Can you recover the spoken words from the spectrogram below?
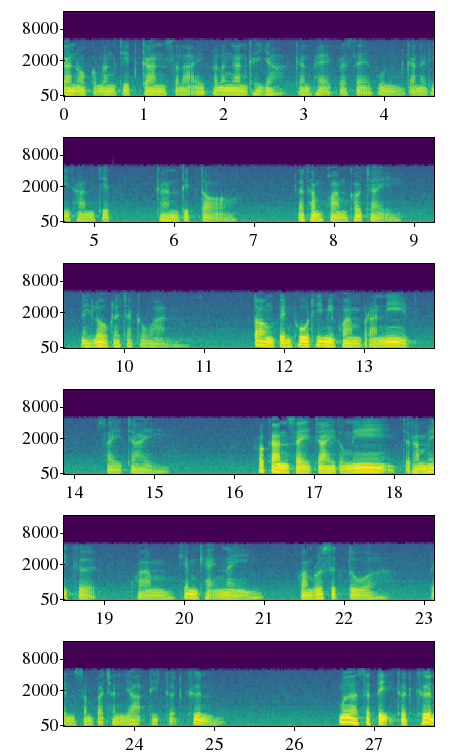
การออกกำลังจิตการสลายพลังงานขยะ การแผ่กระแสบุญ การอธิษฐานจิต การติดต่อ และทำความเข้าใจในโลกและจักรวาล ต้องเป็นผู้ที่มีความประณีต ใส่ใจ เพราะการใส่ใจตรงนี้จะทำให้เกิดความเข้มแข็งในความรู้สึกตัว เป็นสัมปชัญญะที่เกิดขึ้น เมื่อสติเกิดขึ้น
